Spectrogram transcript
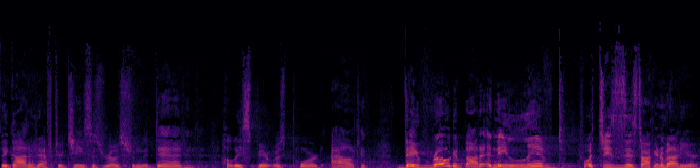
They got it after Jesus rose from the dead and the Holy Spirit was poured out. And they wrote about it and they lived what Jesus is talking about here.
